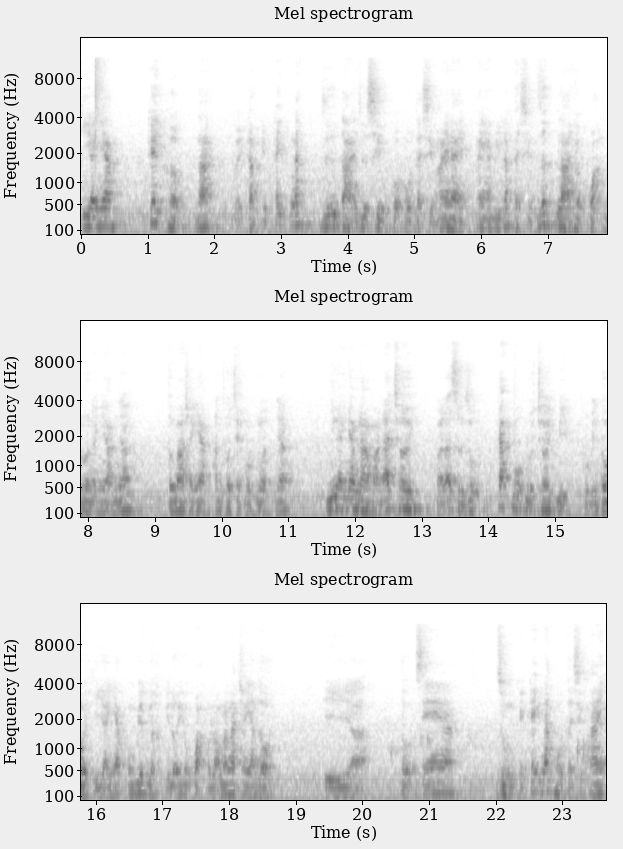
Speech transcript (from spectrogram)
khi anh em kết hợp lại với cả cái cách lắc giữ tài, giữ xỉu của hột tài xỉu hay này, anh em đi lắc tài xỉu rất là hiệu quả luôn anh em nhé tôi bao cho anh em ăn thua trẻ hột luôn nhé như anh em nào mà đã chơi và đã sử dụng các bộ đồ chơi bịp của bên tôi thì anh em cũng biết được cái độ hiệu quả của nó mang lại cho anh em rồi. Thì ờ, tôi cũng sẽ dùng cái cách lắc hột tài xỉu hay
